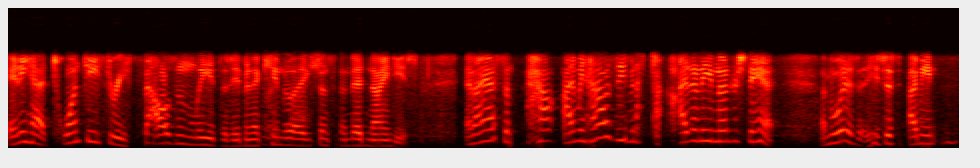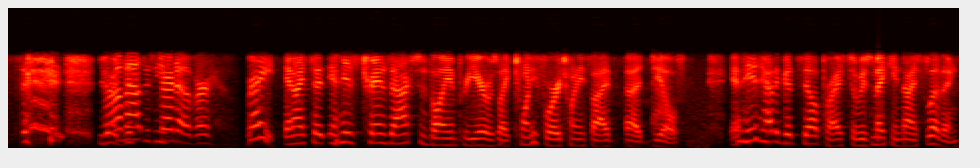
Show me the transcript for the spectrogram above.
And he had 23,000 leads that he'd been accumulating since the mid 90s. And I asked him how. I mean, how is even? I don't even understand. I mean, what is it? He's just. I mean, you know, We're about to start over. Right. And I said, and his transaction volume per year was like 24 or 25 uh, deals. And he had a good sale price, so he was making a nice living.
